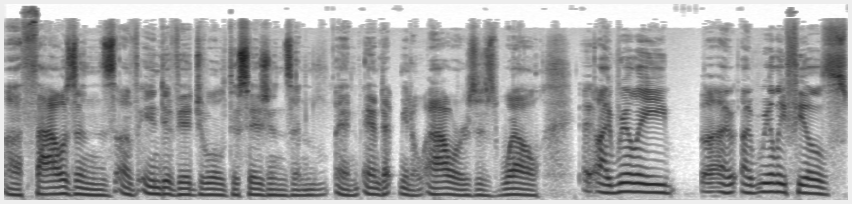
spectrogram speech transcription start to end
uh, thousands of individual decisions and, and and you know hours as well. I really I, I really feels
